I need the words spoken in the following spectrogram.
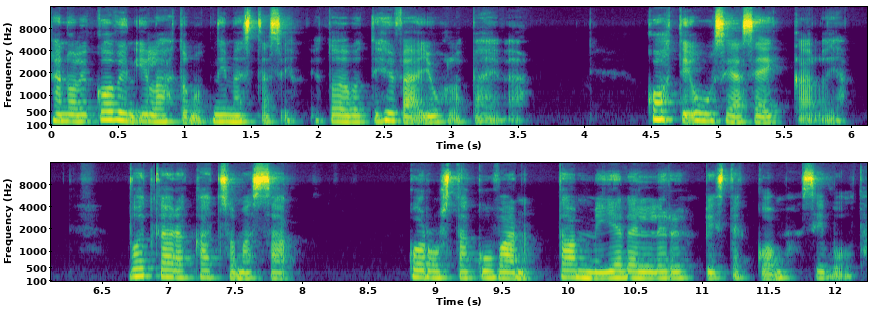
Hän oli kovin ilahtunut nimestäsi ja toivotti hyvää juhlapäivää. Kohti uusia seikkailuja. Voit käydä katsomassa korusta kuvan tammijevellery.com sivulta.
